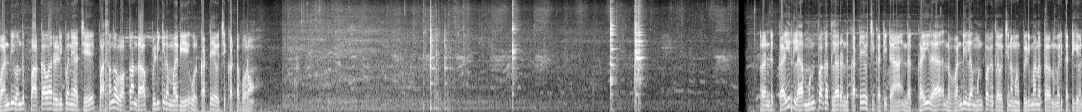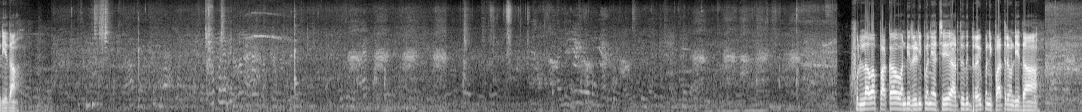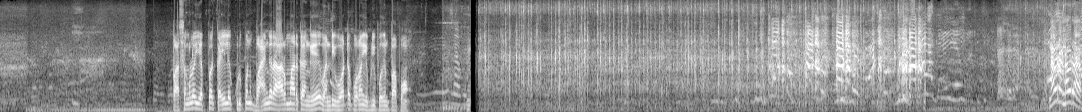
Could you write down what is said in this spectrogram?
வண்டி வந்து பக்காவாக ரெடி பண்ணியாச்சு. பசங்க உக்காந்தா பிடிக்கிற மாதிரி ஒரு கட்டையை வச்சு கட்ட போகிறோம் ரெண்டு கயிறில் முன்பக்கத்தில் ரெண்டு கட்டையை வச்சு கட்டிட்டேன். இந்த கயிறை இந்த வண்டியில் முன்பக்கத்தில் வச்சு நம்ம பிடிமான தகுந்த மாதிரி கட்டிக்க வேண்டியதுதான். ஃபுல்லாக பக்காவாக வண்டி ரெடி பண்ணியாச்சு. அடுத்தது ட்ரைவ் பண்ணி பார்த்துட வேண்டியதுதான். பசங்களும் எப்போ கையில் கொடுப்போன்னு பயங்கர ஆர்வமாக இருக்காங்க. வண்டி ஓட்ட போகிறோம் எப்படி போகுதுன்னு பார்ப்போம் நவரா நவரா.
